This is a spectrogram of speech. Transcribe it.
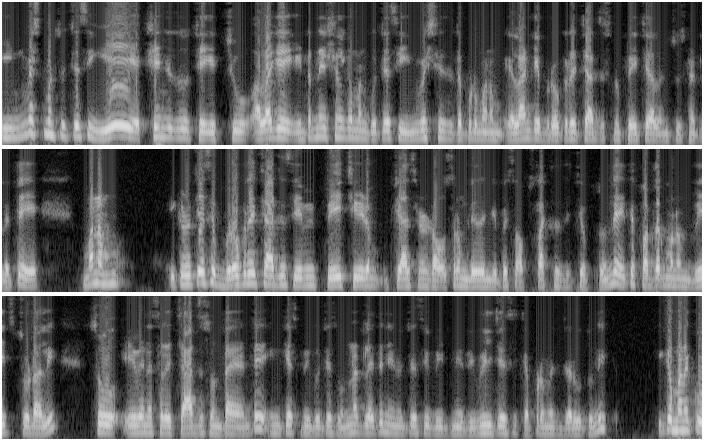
ఈ ఇన్వెస్ట్మెంట్స్ వచ్చేసి ఏ ఎక్స్చేంజెస్ చేయొచ్చు అలాగే ఇంటర్నేషనల్గా మనకు వచ్చేసి ఇన్వెస్ట్ చేసేటప్పుడు మనం ఎలాంటి బ్రోకరేజ్ ఛార్జెస్ను పే చేయాలని చూసినట్లయితే మనం ఇక్కడ వచ్చేసి బ్రోకరేజ్ ఛార్జెస్ ఏమి పే చేయడం చేయాల్సిన అవసరం లేదని చెప్పేసి అబ్స్ట్రాక్స్ అయితే చెప్తుంది. అయితే ఫర్దర్ మనం వేచి చూడాలి. సో ఏవైనా సరే ఛార్జెస్ ఉంటాయంటే ఇన్ కేస్ మీకు వచ్చేసి ఉన్నట్లయితే నేను వచ్చేసి వీటిని రివీల్ చేసి చెప్పడం అయితే జరుగుతుంది. ఇక మనకు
